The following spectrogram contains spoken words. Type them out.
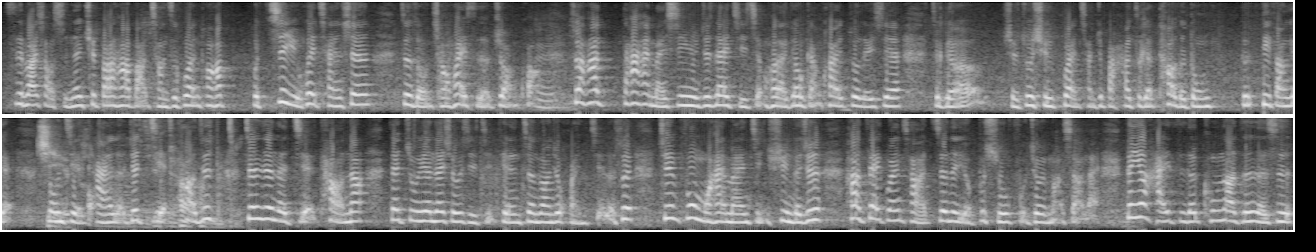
四十八小时内去帮他把肠子贯通，他不至于会产生这种肠坏死的状况。所以他他还蛮幸运，就是在急诊后来给我赶快做了一些这个。水柱去灌肠，就把它这个套的东的地方给松解开了，就解套，就真正的解套。那在住院再休息几天，症状就缓解了。所以其实父母还蛮警讯的，就是他再观察，真的有不舒服就会马上来。但因为孩子的哭闹真的是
